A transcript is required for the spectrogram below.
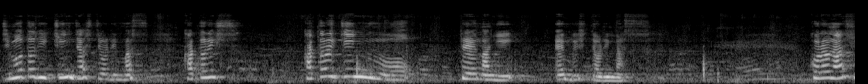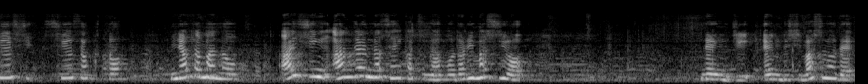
地元に鎮座しております香取香取神宮をテーマに演舞しておりますコロナ収収束と皆様の安心安全な生活が戻りますよう年次演舞しますので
